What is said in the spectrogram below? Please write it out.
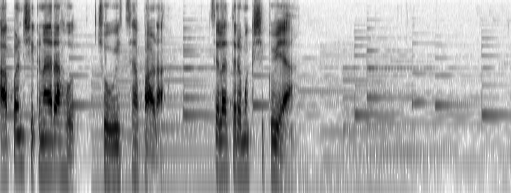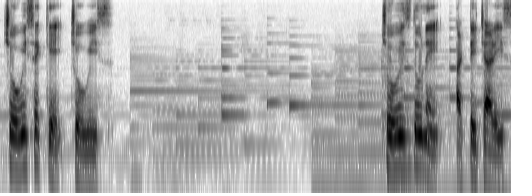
आपण शिकणार आहोत चोवीसचा पाडा. चला तर मग शिकूया. चोवीस एके चोवीस. चोवीस दुने अठ्ठेचाळीस.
